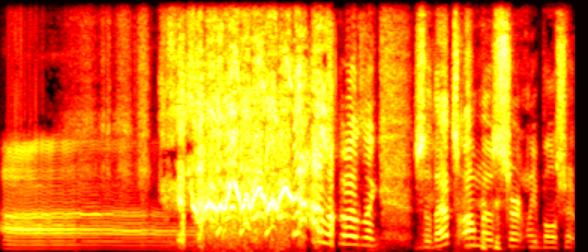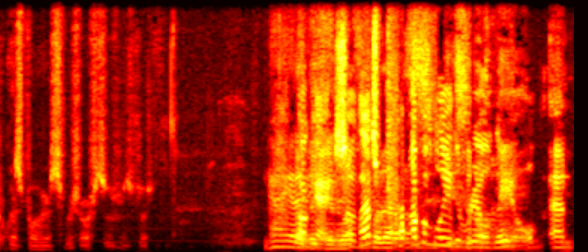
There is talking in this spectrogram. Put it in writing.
Uh, I love- I was like, so that's almost certainly bullshit. Whisper, whisper, whisper, whisper, whisper. yeah, yeah, Okay, so that's probably the real deal. And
